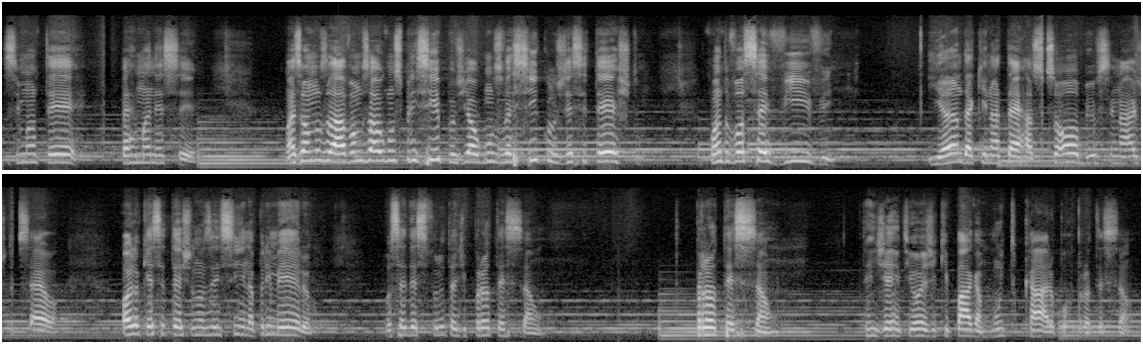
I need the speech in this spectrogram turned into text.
se manter, permanecer. Mas vamos lá, vamos a alguns princípios de alguns versículos desse texto. Quando você vive e anda aqui na terra sob os sinais do céu. Olha o que esse texto nos ensina. Primeiro, você desfruta de proteção. Proteção. Tem gente hoje que paga muito caro por proteção.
